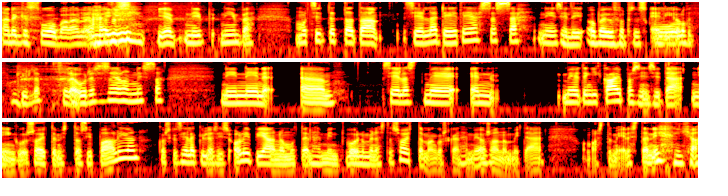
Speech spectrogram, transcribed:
Ainakin suomalainen ajatus. Niin, jep, niip, niinpä. Mutta sitten tota, siellä DTSssä, niin sit, eli opetuslapsuskoulu. Eli, kyllä, siellä Uudessa-Seelannissa, niin, niin ähm, siellä sitten me en me jotenkin kaipasin sitä niin kuin soittamista tosi paljon, koska siellä kyllä siis oli piano, mutta enhän minä nyt voinut mennä sitä soittamaan, koska enhän minä osannut mitään omasta mielestäni. Ja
